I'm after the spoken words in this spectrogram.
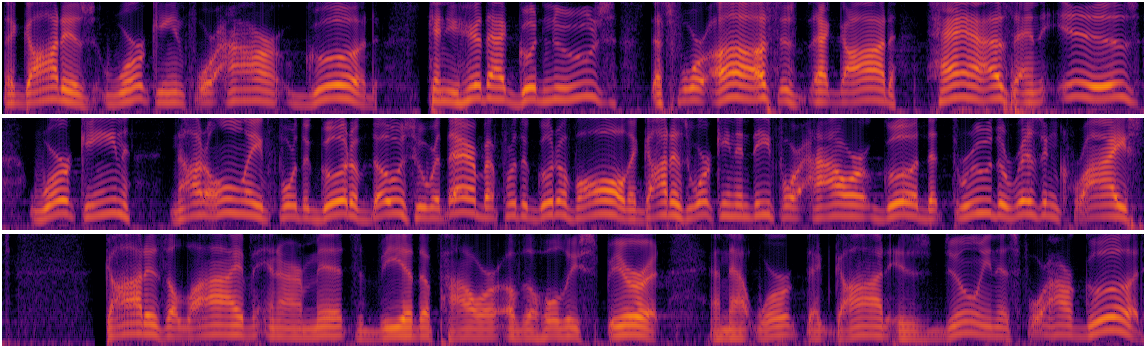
That God is working for our good. Can you hear that good news? That's for us is that God has and is working not only for the good of those who were there, but for the good of all. That God is working indeed for our good, that through the risen Christ, God is alive in our midst via the power of the Holy Spirit. And that work that God is doing is for our good.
